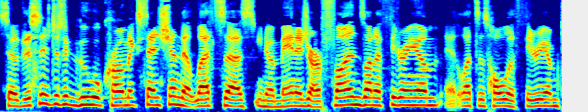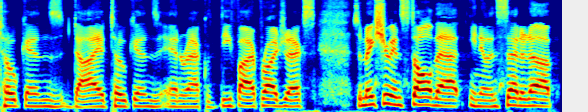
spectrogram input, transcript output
So this is just a Google Chrome extension that lets us, you know, manage our funds on Ethereum. It lets us hold Ethereum tokens, DAI tokens, interact with DeFi projects. So make sure you install that, you know, and set it up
